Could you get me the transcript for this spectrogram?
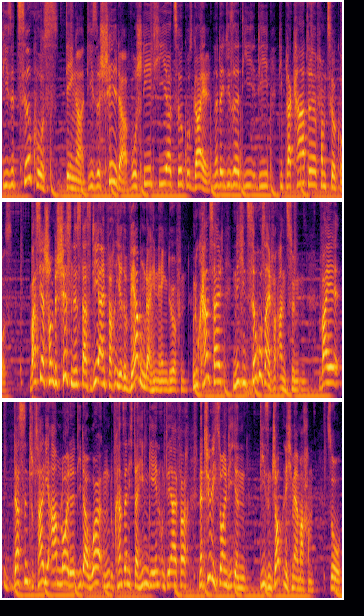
diese Zirkus-Dinger, diese Schilder, wo steht hier Zirkus geil. Ne, diese, die, die, die Plakate vom Zirkus. Was ja schon beschissen ist, dass die einfach ihre Werbung dahin hängen dürfen. Und du kannst halt nicht einen Zirkus einfach anzünden, weil das sind total die armen Leute, die da worken. Du kannst ja nicht dahin gehen und den einfach. Natürlich sollen die ihren, diesen Job nicht mehr machen. So,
